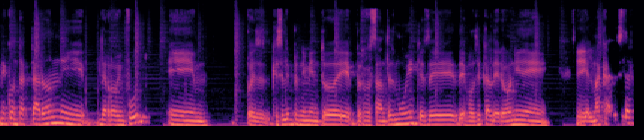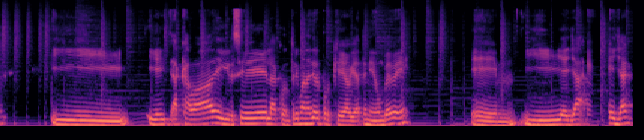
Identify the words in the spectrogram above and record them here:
me contactaron eh, de Robin Food, eh, pues que es el emprendimiento de pues, Restaurantes Muy, que es de, de José Calderón y de Miguel McAllister. Y, y, acababa de irse la country manager porque había tenido un bebé. y ella, ella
